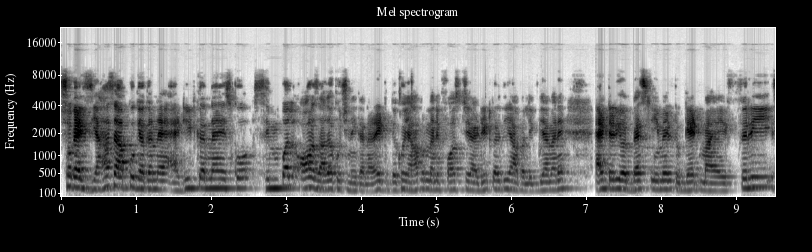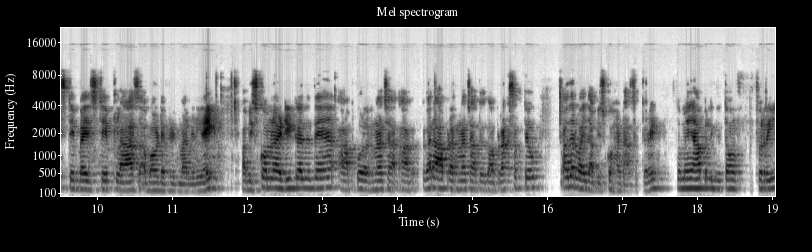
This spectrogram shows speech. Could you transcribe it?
सो गाइज़ यहाँ से आपको क्या करना है? एडिट करना है इसको। सिंपल और ज़्यादा कुछ नहीं करना राइट देखो, यहाँ पर मैंने फ़र्स्ट चीज़ एडिट कर दिया यहाँ पर लिख दिया मैंने enter your best email to get my free step by step class about affiliate marketing right अब इसको हम लोग एडिट कर देते हैं। आपको रखना चाह अगर आप रखना चाहते हो तो आप रख सकते हो अदरवाइज़ आप इसको हटा सकते हो राइट तो मैं यहाँ पर लिख देता हूँ free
